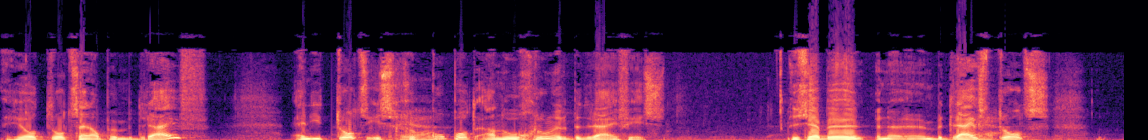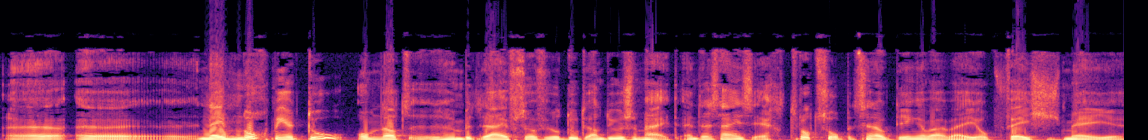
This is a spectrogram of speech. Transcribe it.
heel trots zijn op hun bedrijf. En die trots is gekoppeld aan hoe groen het bedrijf is. Dus ze hebben een, een, bedrijfstrots uh, uh, neemt nog meer toe omdat hun bedrijf zoveel doet aan duurzaamheid. En daar zijn ze echt trots op. Het zijn ook dingen waar je op feestjes mee, uh,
